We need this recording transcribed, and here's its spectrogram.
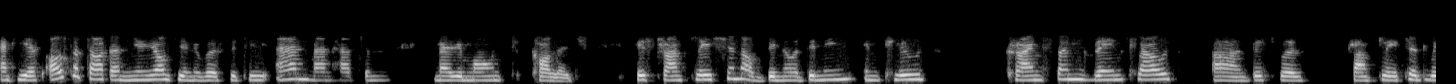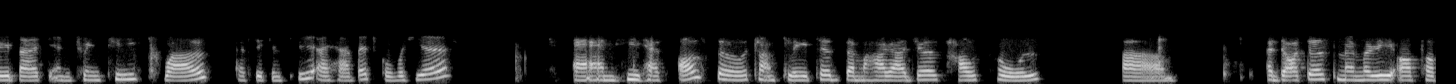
And he has also taught at New York University and Manhattan Marymount College. His translation of Binodini includes Crimson Rain Clouds. Uh, this was translated way back in 2012. As you can see, I have it over here. And he has also translated the Maharaja's Household, um, a daughter's memory of her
